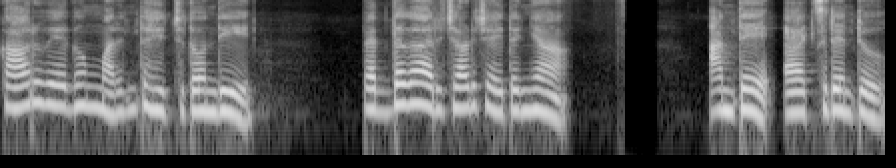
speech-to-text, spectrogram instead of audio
కారు వేగం మరింత హెచ్చుతోంది. పెద్దగా అరిచాడు చైతన్య. అంతే యాక్సిడెంటు.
